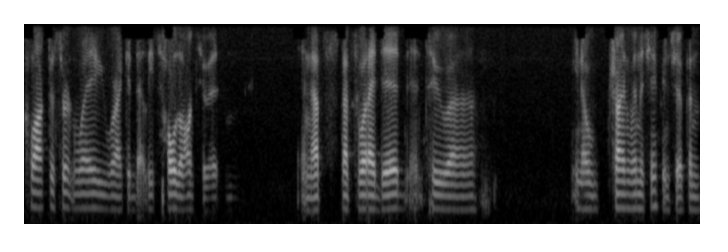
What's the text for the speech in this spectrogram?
clocked a certain way where I could at least hold on to it. And and that's that's what I did to uh you know try and win the championship. And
